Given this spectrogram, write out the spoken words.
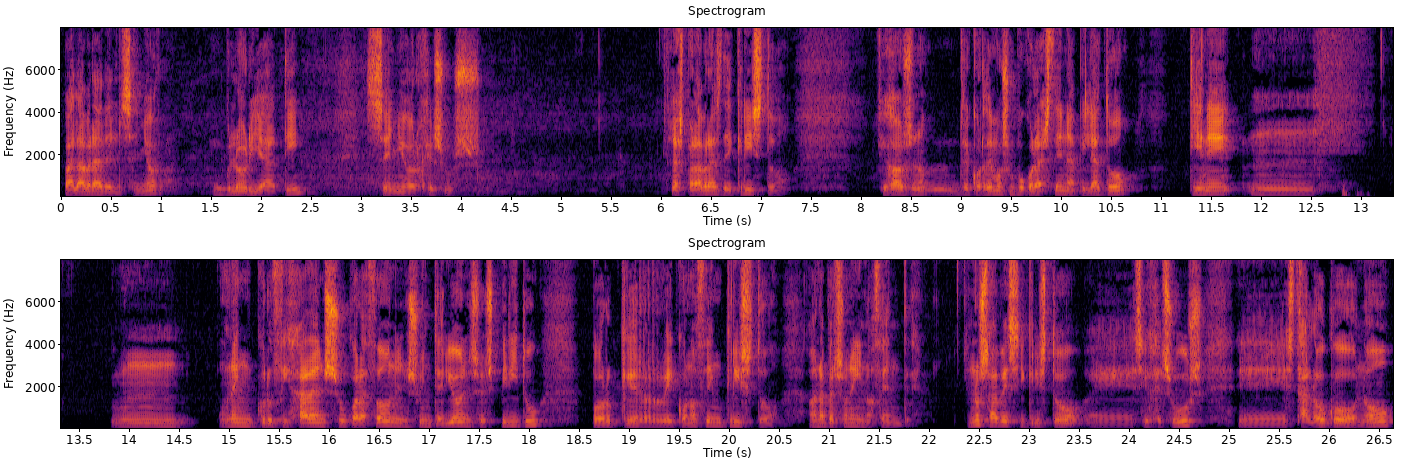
Palabra del Señor, gloria a ti, Señor Jesús. Las palabras de Cristo. Fijaos, recordemos un poco la escena. Pilato tiene mm, una encrucijada en su corazón, en su interior, en su espíritu, porque reconoce en Cristo a una persona inocente. No sabe si Cristo, eh, si Jesús eh, está loco o no,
